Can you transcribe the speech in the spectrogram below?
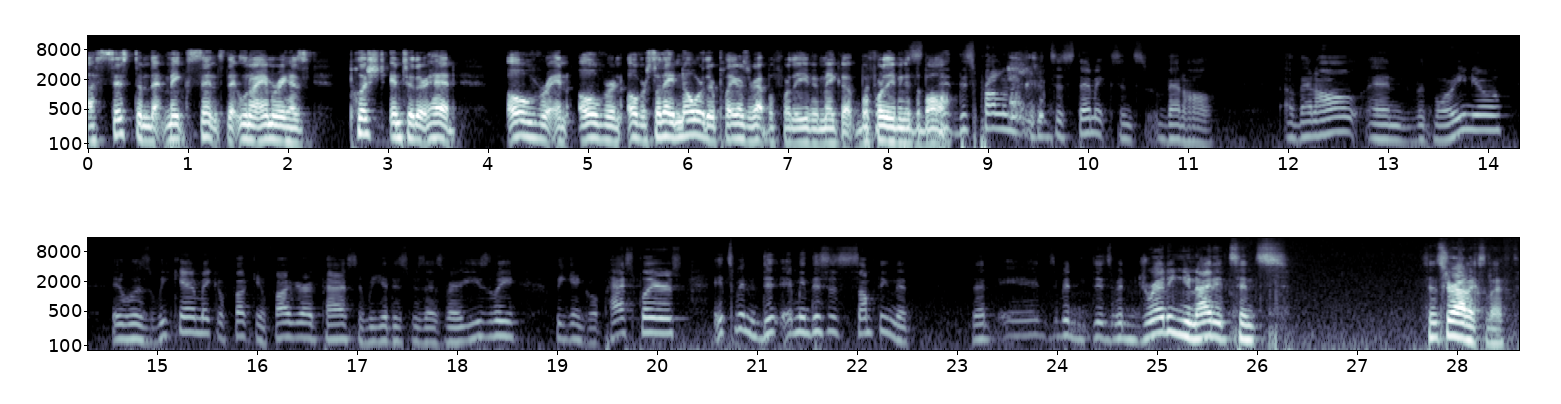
a system that makes sense that Unai Emery has pushed into their head over and over and over, so they know where their players are at before they even make up before they even get the ball. This, this problem has been systemic since Van Gaal. Uh, Van Gaal and with Mourinho, It was we can't make a fucking five yard pass and we get dispossessed very easily. We can't go past players. It's been. I mean, this is something that that it's been it's been dreading United since since Sir Alex left.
